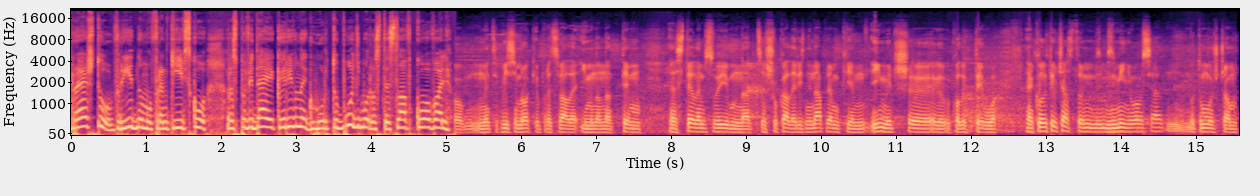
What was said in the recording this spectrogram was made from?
решту в рідному Франківську, розповідає керівник гурту Будьмо Ростислав Коваль. Ми цих вісім років працювали іменно над тим е, стилем своїм, над шукали різні напрямки, імідж е, колективу. Е, Колектив часто змінювався, ну, тому що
